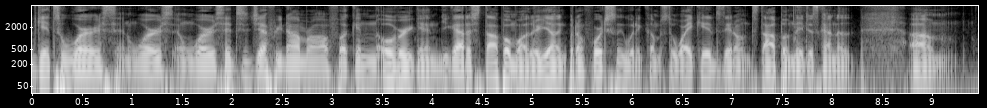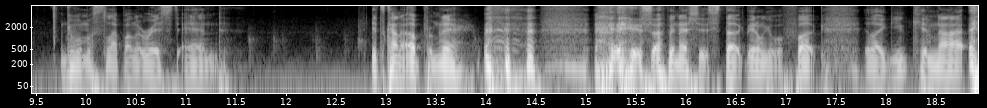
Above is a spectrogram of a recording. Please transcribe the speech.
gets worse and worse and worse. It's jeffrey dahmer all fucking over again. You got to stop them while they're young. But unfortunately when it comes to white kids they don't stop them they just kind of um give them a slap on the wrist and it's kind of up from there. it's up and that shit stuck. They don't give a fuck. Like you cannot.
